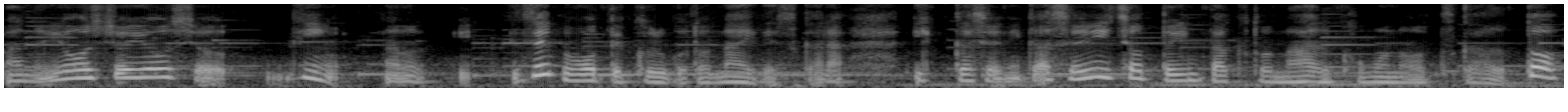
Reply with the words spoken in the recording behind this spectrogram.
あの要所要所にあの全部持ってくることないですから1箇所2箇所にちょっとインパクトのある小物を使うと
